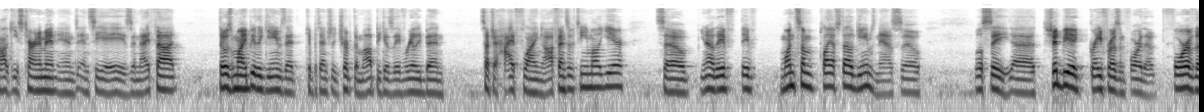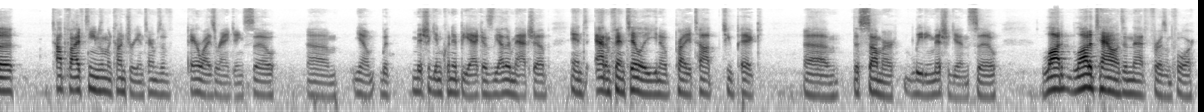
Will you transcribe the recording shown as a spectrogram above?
Hockey East tournament and NCAAs, and I thought those might be the games that could potentially trip them up because they've really been such a high flying offensive team all year. So you know they've they've won some playoff style games now. So we'll see. Uh, should be a great Frozen Four though. Four of the top five teams in the country in terms of pairwise rankings. So um, you know with Michigan Quinnipiac as the other matchup, and Adam Fantilli, you know, probably a top two pick um, this summer, leading Michigan. So a lot, lot of talent in that Frozen Four.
